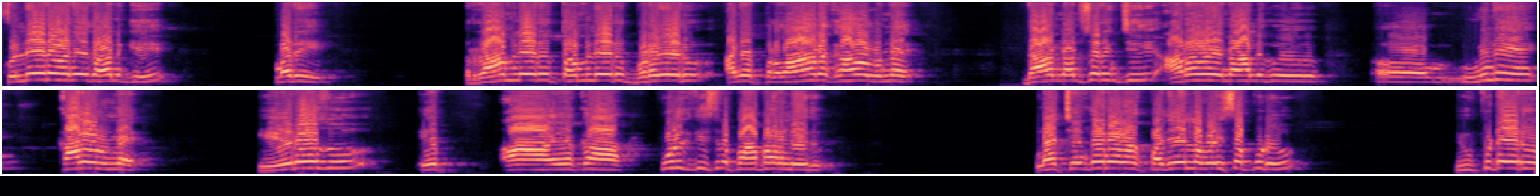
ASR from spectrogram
కొల్లేరు అనే దానికి మరి రామ్లేరు తమ్లేరు బుడవేరు అనే ప్రధాన కాలాలు ఉన్నాయి. దాన్ని అనుసరించి అరవై నాలుగు మినీ కాలువలు ఉన్నాయి. ఏ రోజు ఆ యొక్క పూడికి తీసిన పాపాన లేదు. నా చింతన నాకు పదేళ్ళ వయసు అప్పుడు ఉప్పుటేరు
